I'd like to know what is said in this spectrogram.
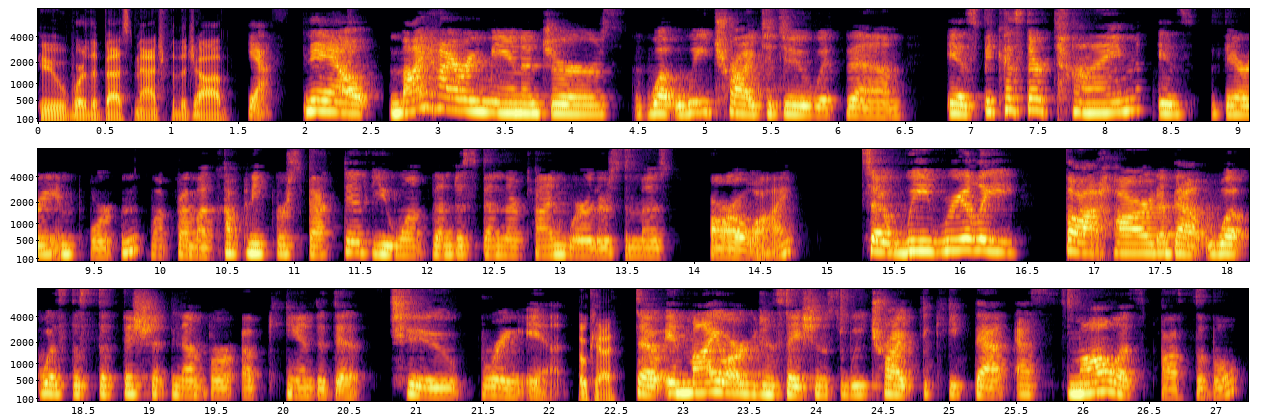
who were the best match for the job. Yes. Now, my hiring managers, what we try to do with them is because their time is very important. From a company perspective, you want them to spend their time where there's the most ROI. So we really thought hard about what was the sufficient number of candidates to bring in. Okay. So in my organizations, we tried to keep that as small as possible.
